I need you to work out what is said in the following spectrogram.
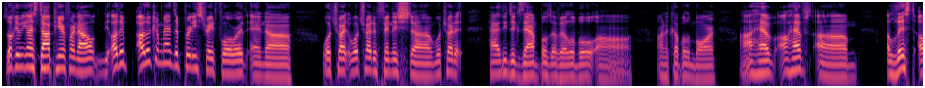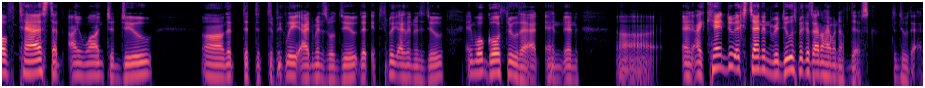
so okay, we're gonna stop here for now. The other other commands are pretty straightforward, and uh, we'll try we'll try to finish. Uh, we'll try to have these examples available uh, on a couple more. I'll have I'll have um, a list of tasks that I want to do uh, that, that, that, typically admins will do that typically admins do, and we'll go through that and and uh, and I can't do extend and reduce because I don't have enough disk to do that,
